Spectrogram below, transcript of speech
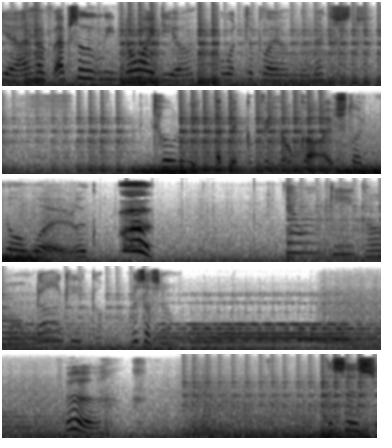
yeah, I have absolutely no idea what to play on the next totally epic video, guys. Like, no way. Like, Ugh! Donkey Kong, Donkey Kong. What is that sound? This is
